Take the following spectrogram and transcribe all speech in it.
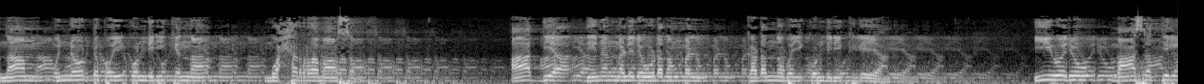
നാം മുന്നോട്ട് പോയിക്കൊണ്ടിരിക്കുന്ന മുഹറമാസം. ആദ്യ ദിനങ്ങളിലൂടെ നമ്മൾ കടന്നുപോയിക്കൊണ്ടിരിക്കുകയാണ്. ഈ ഒരു മാസത്തിൽ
